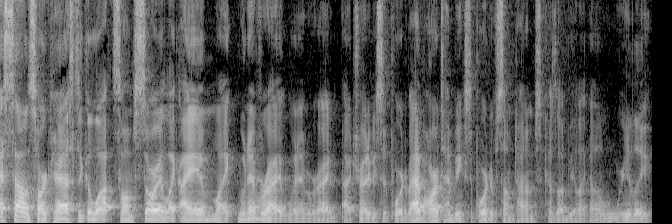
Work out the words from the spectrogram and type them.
I sound sarcastic a lot, so I'm sorry. Like I am, like whenever I, whenever I, I try to be supportive, I have a hard time being supportive sometimes because I'll be like, oh really,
